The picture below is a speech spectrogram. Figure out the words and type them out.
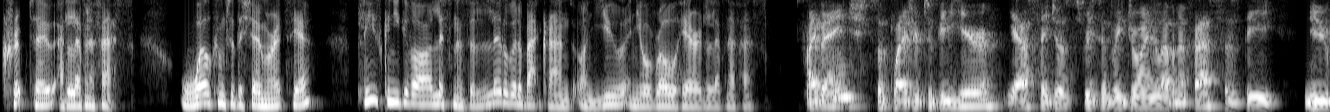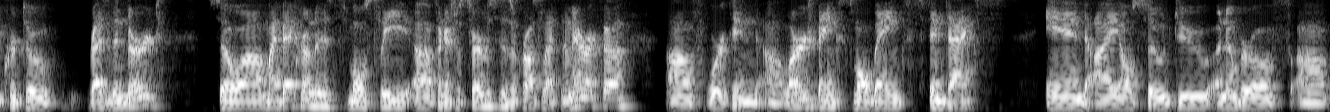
crypto at 11FS. Welcome to the show, Mauricio. Please, can you give our listeners a little bit of background on you and your role here at 11FS? Hi, Benj. It's a pleasure to be here. Yes, I just recently joined 11FS as the new crypto resident nerd. So uh, my background is mostly uh, financial services across Latin America. I've worked in uh, large banks, small banks, fintechs, and I also do a number of uh,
